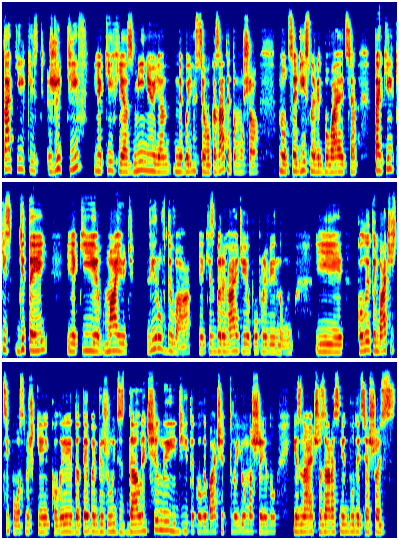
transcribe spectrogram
та кількість життів, яких я змінюю, я не боюсь цього казати, тому що ну, це дійсно відбувається. Та кількість дітей, які мають віру в дива, які зберігають її попри війну. І коли ти бачиш ці посмішки, коли до тебе біжуть здалечини діти, коли бачать твою машину і знають, що зараз відбудеться щось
